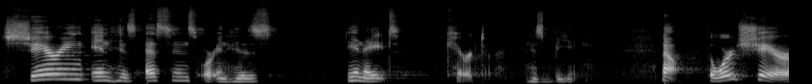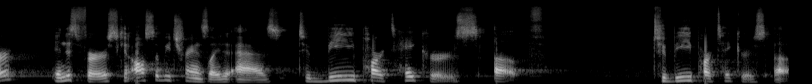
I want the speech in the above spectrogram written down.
Sharing in his essence or in his innate character, in his being. Now, the word share in this verse can also be translated as to be partakers of. To be partakers of.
